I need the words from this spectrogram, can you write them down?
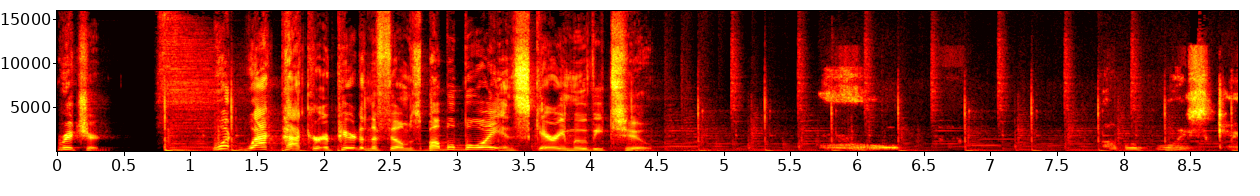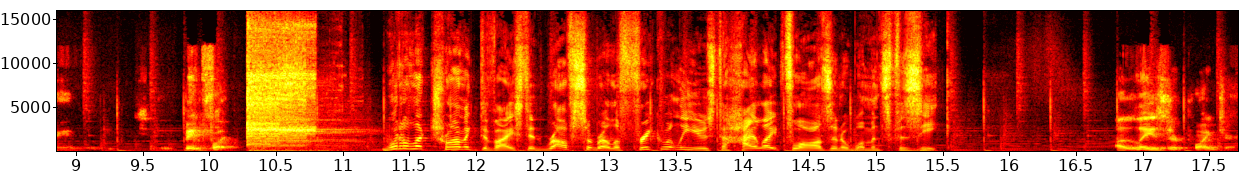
Richard, what whackpacker appeared in the films Bubble Boy and Scary Movie 2? Oh. Bubble Boy Scary Movie 2. Bigfoot. What electronic device did Ralph Cirella frequently use to highlight flaws in a woman's physique? A laser pointer.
